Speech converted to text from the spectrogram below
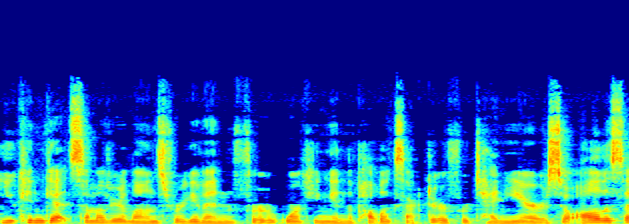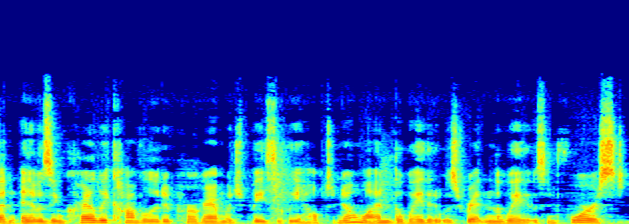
you can get some of your loans forgiven for working in the public sector for 10 years. So all of a sudden, it was an incredibly convoluted program, which basically helped no one the way that it was written, the way that it was enforced.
